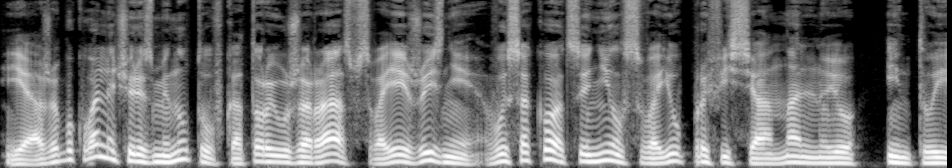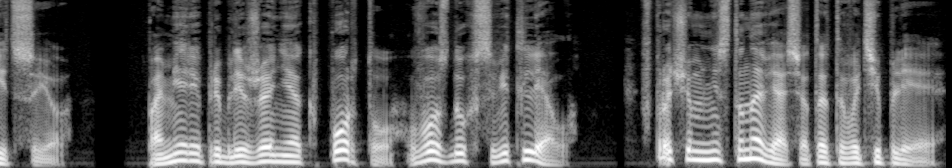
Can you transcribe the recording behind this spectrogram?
Я же буквально через минуту, в которой уже раз в своей жизни высоко оценил свою профессиональную интуицию. По мере приближения к порту воздух светлел, впрочем, не становясь от этого теплее.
